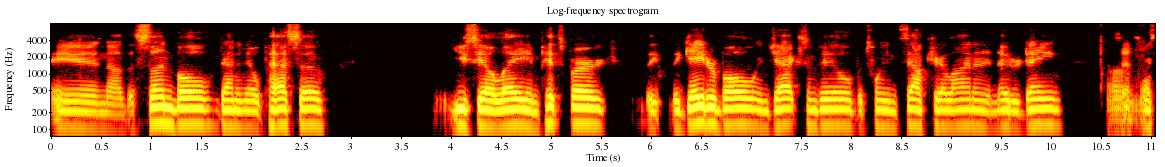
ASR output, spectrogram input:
and uh, the Sun Bowl down in El Paso. UCLA in Pittsburgh, the, the Gator Bowl in Jacksonville between South Carolina and Notre Dame. That's Um, that's,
